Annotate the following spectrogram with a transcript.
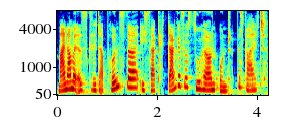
Mein Name ist Greta Prünster. Ich sag danke fürs Zuhören und bis bald.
